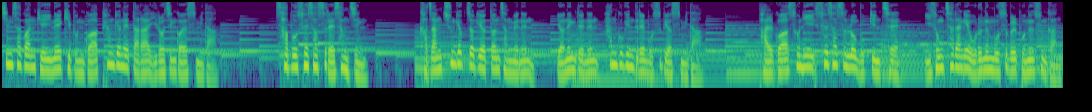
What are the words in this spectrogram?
심사관 개인의 기분과 편견에 따라 이뤄진 거였습니다. 사부 쇠사슬의 상징. 가장 충격적이었던 장면은 연행되는 한국인들의 모습이었습니다. 발과 손이 쇠사슬로 묶인 채 이송 차량에 오르는 모습을 보는 순간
